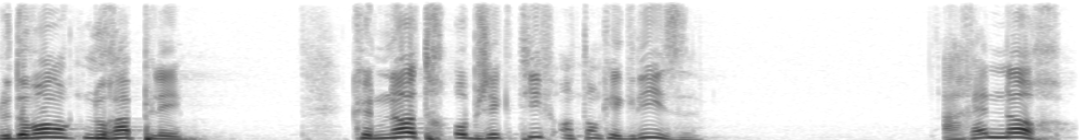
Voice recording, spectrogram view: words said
Nous devons donc nous rappeler que notre objectif en tant qu'Église, à Rennes Nord,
